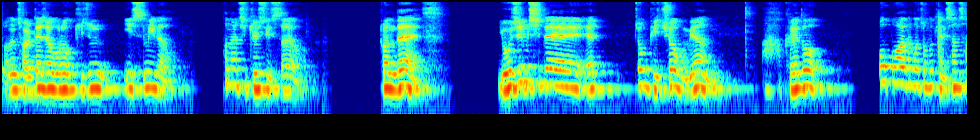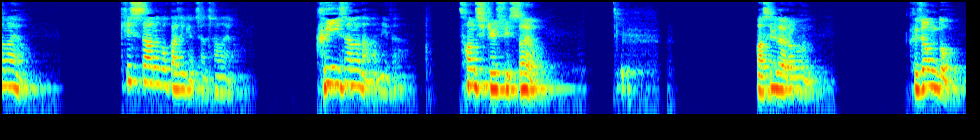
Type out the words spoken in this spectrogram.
저는 절대적으로 기준이 있습니다. 선을 지킬 수 있어요. 그런데 요즘 시대에 좀 비추어 보면 아, 그래도 뽀뽀하는 것 정도 괜찮잖아요. 키스하는 것까지 괜찮잖아요. 그 이상은 안 합니다. 선 지킬 수 있어요. 맞습니다, 여러분. 그 정도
